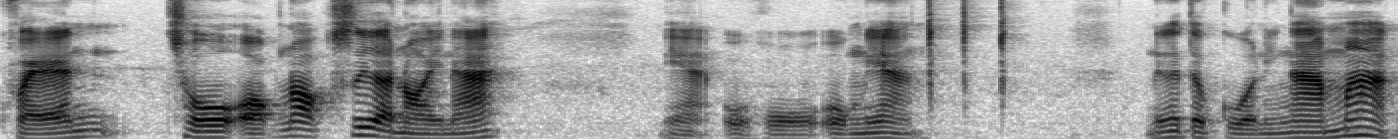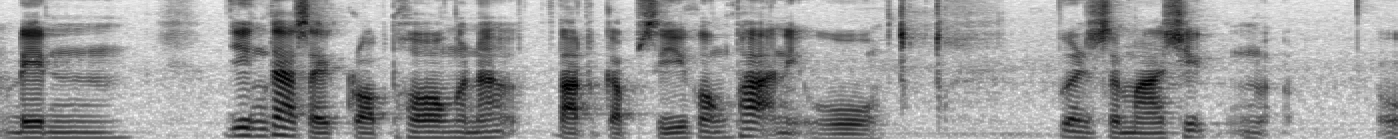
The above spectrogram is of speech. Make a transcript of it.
แขวนโชว์ออกนอกเสื้อหน่อยนะ เนี่ยโอ้โหองค์เนี้ยเนื้อตะกั่วนี่งามมากเด่น ยิ่งถ้าใส่กรอบทองนะตัดกับสีของพระนี่โอ้เพื่อนสมาชิกโอ้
